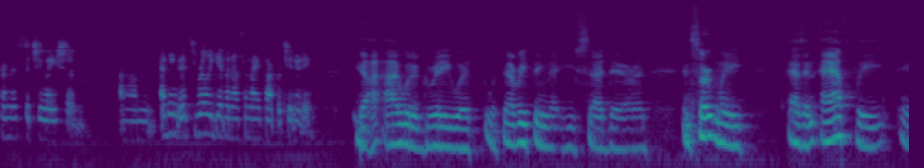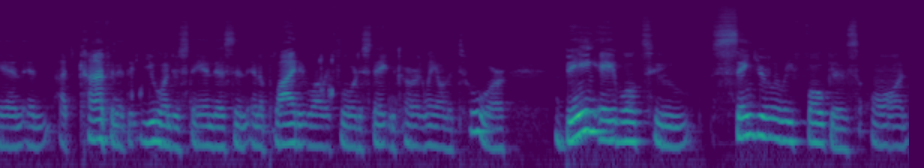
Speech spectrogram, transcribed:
from this situation? um, I think it's really given us a nice opportunity. Yeah, I, I, would agree with with everything that you said there, and and certainly as an athlete, and and I'm confident that you understand this and, and applied it while at Florida State and currently on the tour. Being able to singularly focus on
